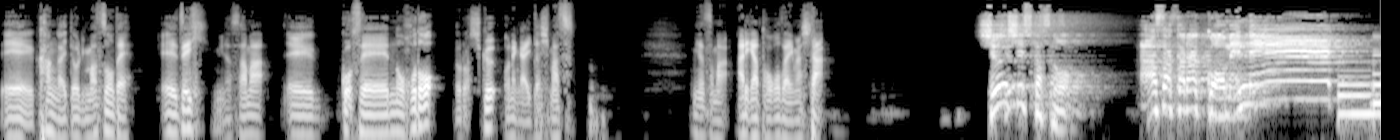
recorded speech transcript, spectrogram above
えー、考えておりますので、えー、ぜひ、皆様、えー、ご声援のほど、よろしくお願いいたします。皆様、ありがとうございました。シュンシスカスの、朝からごめんね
